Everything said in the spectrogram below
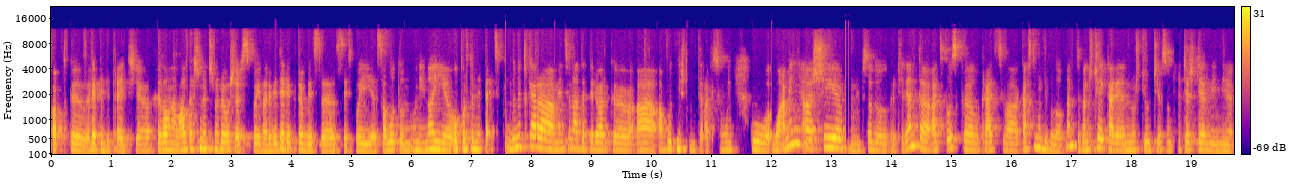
faptul că repede treci de la una la alta și nici nu reușești să spui la revedere, că trebuie să, să-i spui salutul unei noi oportunități. Dumitru chiar a menționat anterior că a avut niște interacțiuni cu oameni și în episodul precedent ați spus că lucrați la Customer Development. Pentru cei care nu știu ce sunt acești termeni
